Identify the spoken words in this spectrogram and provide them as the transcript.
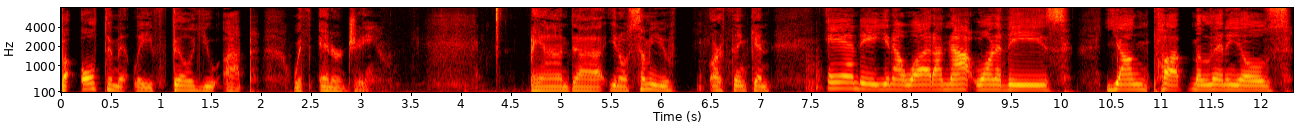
but ultimately fill you up with energy. And, uh, you know, some of you are thinking, Andy, you know what? I'm not one of these young pup millennials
